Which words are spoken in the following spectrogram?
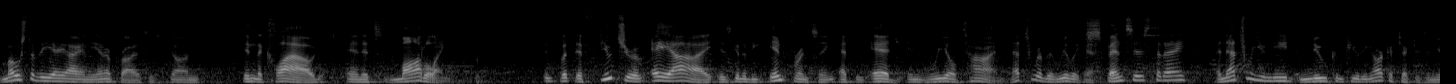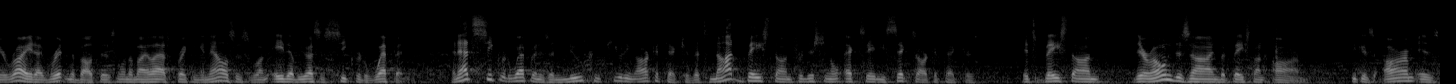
most of the AI in the enterprise is done in the cloud, and it's modeling. But the future of AI is going to be inferencing at the edge in real time. That's where the real expense is today, and that's where you need new computing architectures. And you're right, I've written about this, one of my last breaking analysis was on AWS's secret weapon. And that secret weapon is a new computing architecture that's not based on traditional x86 architectures. It's based on their own design, but based on ARM. Because ARM is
